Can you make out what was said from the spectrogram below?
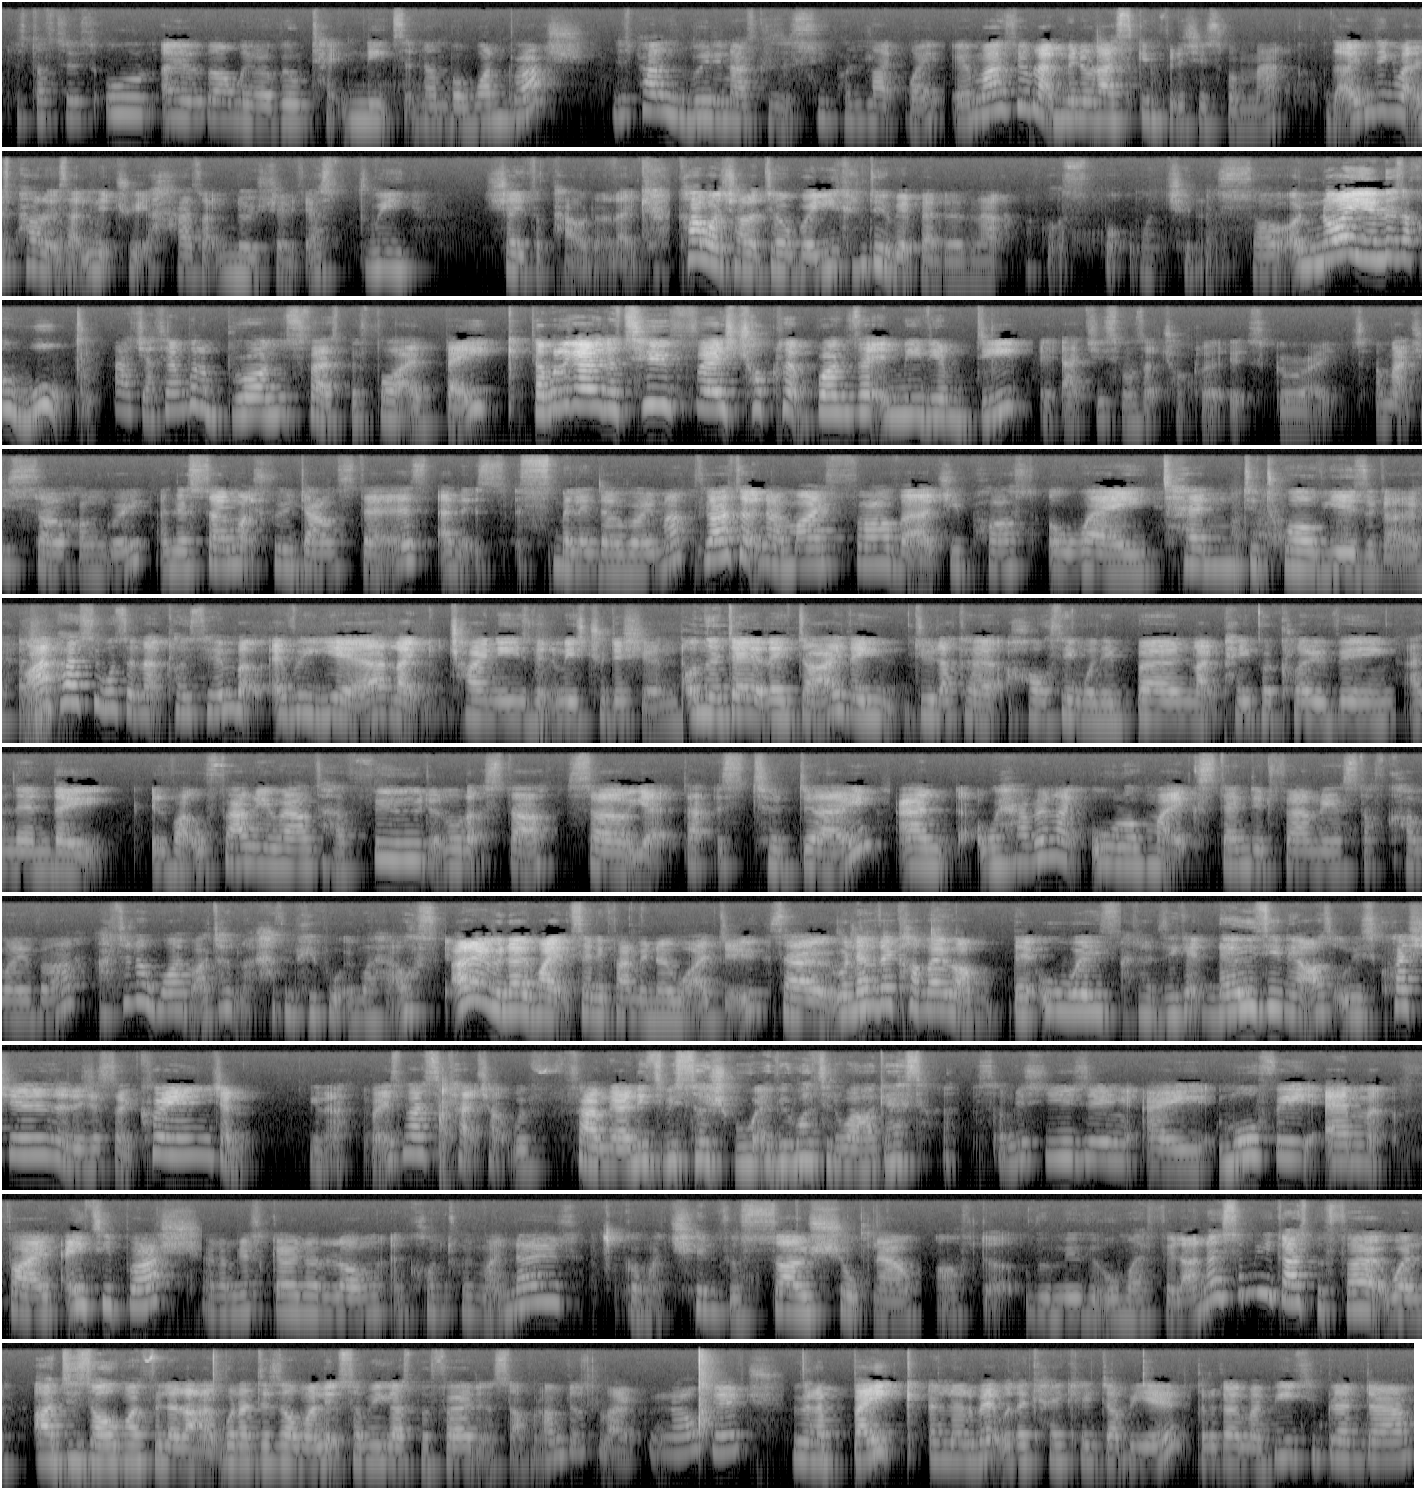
Just dust this all over with a Real Techniques number 1 brush. This powder is really nice because it's super lightweight. It reminds me of like mineralized skin finishes from MAC. The only thing about this powder is that literally it has like no shades. It has three shades of powder. Like, come on, Charlotte Tilbury, you can do a bit better than that. I've got a spot my chin. is so annoying. It looks like a wart. Actually, I think I'm going to bronze first before I bake. So I'm going to go with the Too Faced Chocolate Bronzer in Medium Deep. It actually smells like chocolate. It's great. I'm actually so hungry. And there's so much food downstairs. And it's smelling the aroma. If you guys don't know, my father actually passed away 10 to 12 years ago. I personally wasn't that close to him. But every year, like Chinese, Vietnamese tradition, on the day that they die, they do like a whole thing where they burn like paper clothing and then they invite all family around to have food and all that stuff. So yeah, that is today. And we're having like all of my extended family and stuff come over. I don't know why, but I don't like having people in my house. I don't even know my extended family know what I do. So whenever they come over, they always, know, they get nosy and they ask all these questions and they're just so cringe and you know. But it's nice to catch up with family. I need to be sociable every once in a while, I guess. so I'm just using a Morphe M 580 brush and I'm just going along and contouring my nose. God, my chin feels so short now after removing all my filler. I know some of you guys prefer it when I dissolve my filler, like when I dissolve my lips, some of you guys prefer it and stuff. And I'm just like, no, bitch. We're going to bake a little bit with a KKW. I'm Gonna go in my beauty blender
